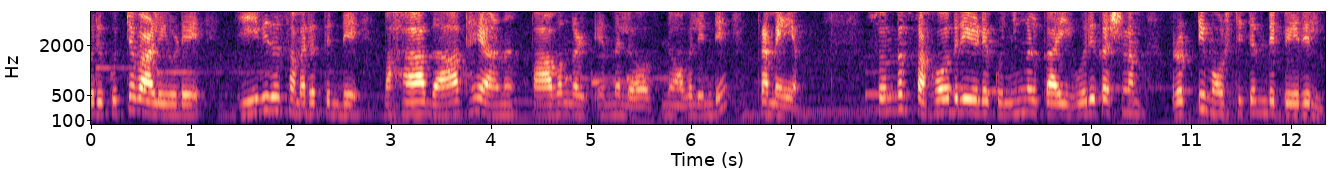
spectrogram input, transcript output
ഒരു കുറ്റവാളിയുടെ ജീവിത സമരത്തിന്റെ മഹാഗാഥയാണ് പാവങ്ങൾ എന്ന നോവലിന്റെ പ്രമേയം. സ്വന്തം സഹോദരിയുടെ കുഞ്ഞുങ്ങൾക്കായി ഒരു കഷണം റൊട്ടി മോഷ്ടിച്ചതിന്റെ പേരിൽ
